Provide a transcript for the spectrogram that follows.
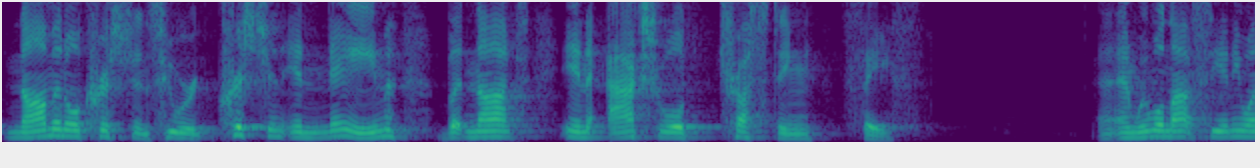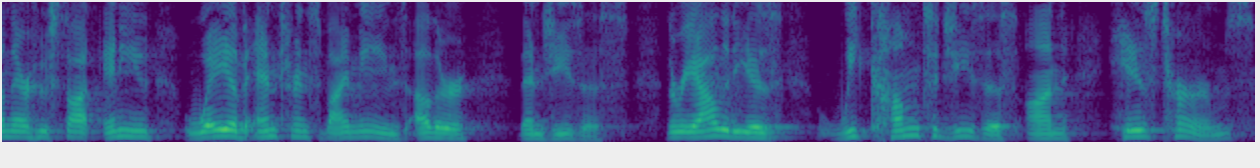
nominal Christians who were Christian in name, but not in actual trusting faith. And we will not see anyone there who sought any way of entrance by means other than Jesus. The reality is, we come to Jesus on his terms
